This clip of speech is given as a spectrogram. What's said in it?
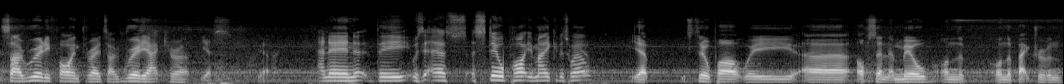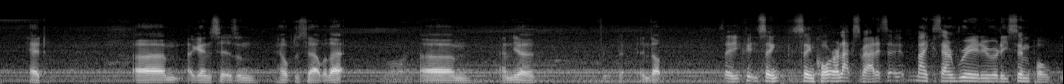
So really fine thread, so really accurate. yes. Yeah. And then the was it a, a steel part you're making as well? Yep. Steel part. We uh, off-center mill on the on the back-driven head. Um, again, Citizen helped us out with that. Um, and yeah, end up. So you seem, seem quite relaxed about it. So it make it sound really, really simple.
